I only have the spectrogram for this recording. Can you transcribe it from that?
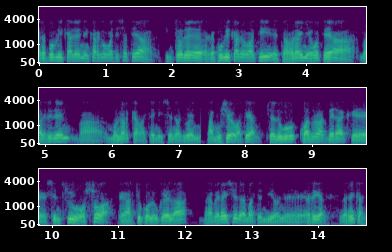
errepublikaren enkargo bat izatea, pintore errepublikano bati, eta orain egotea Madriden ba, monarka baten izena duen ba, museo batean. Uste dugu kuadroak berak e, zentzu osoa e, hartuko lukeela, ba, bera izena ematen dion herrian, Gernikan.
